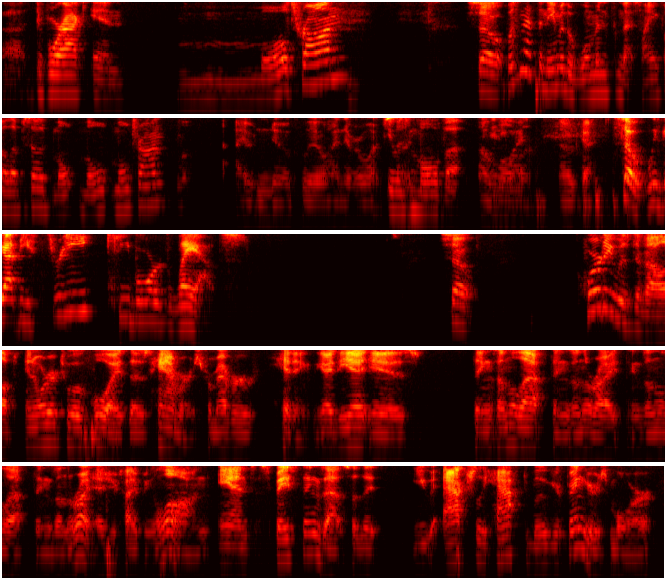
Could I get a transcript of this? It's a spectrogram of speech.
uh, Dvorak, and Maltron. So wasn't that the name of the woman from that Seinfeld episode, Mol, Mol, Maltron? I have no clue. I never watched. It was. Mulva. Oh, anyway. Mulva. Okay. So we've got these three keyboard layouts. So QWERTY was developed in order to avoid those hammers from ever hitting. The idea is things on the left, things on the right, things on the left, things on the right as you're typing along, and space things out so that you actually have to move your fingers more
